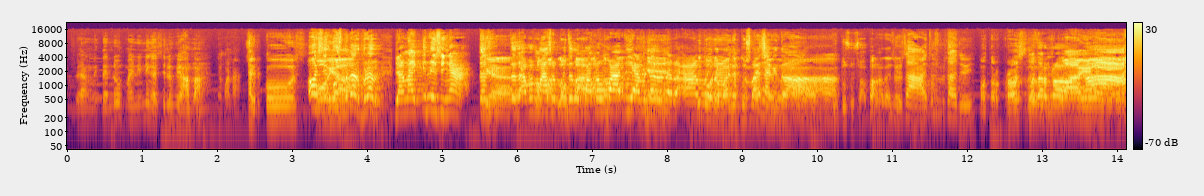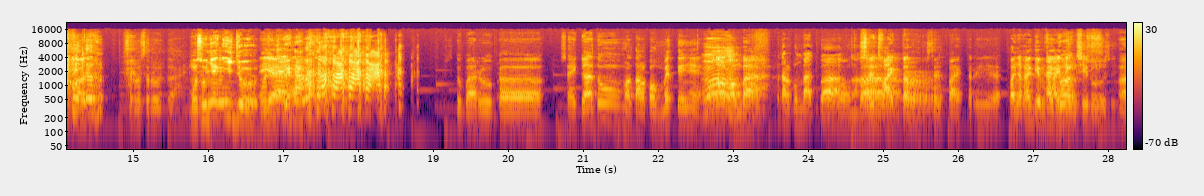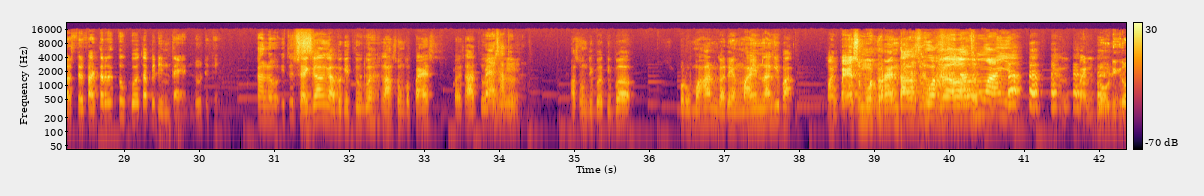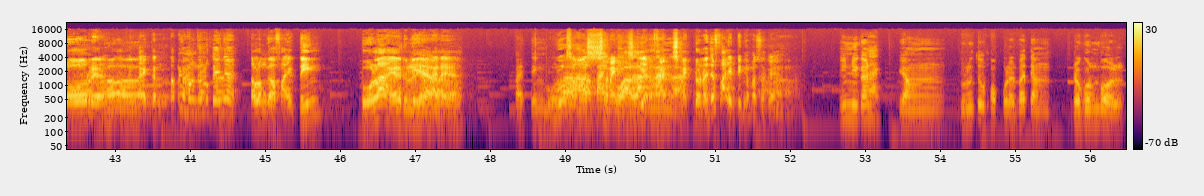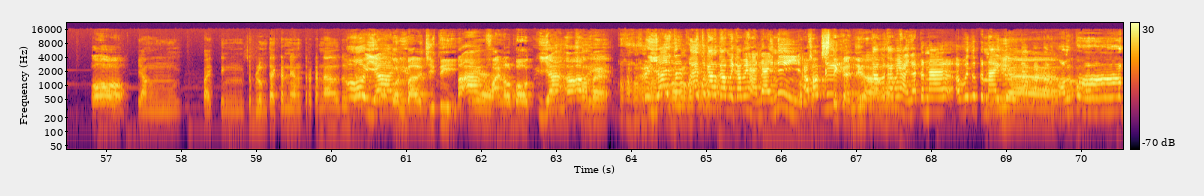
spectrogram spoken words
yang Nintendo main ini enggak sih lu yang Apa? Yang mana? Sirkus. Oh, Oh, sirkus iya. benar benar. Yang naik ini singa. Terus Iya, terus apa lompat, masuk itu lompat, lompat-lompat ya benar monyet. benar. Ah, itu ada banyak tuh banyak itu. tuh. ah, ah. Itu susah banget aja. Susah, itu susah cuy. motor cross tuh. Motor cross. Wah, iya, Ah, motocross. itu. Seru-seru tuh. Musuhnya yang hijau. Iya. Itu baru ke Sega tuh Mortal Kombat kayaknya ya. Mortal Kombat, Mortal Kombat gua. Mortal Kombat. Street Fighter. Street Fighter iya. Banyaknya game Eh, fighting gua- sih dulu sih. Uh, Street Fighter itu gue tapi di Nintendo deh kayaknya. Kalau itu Sega nggak begitu gue langsung ke PS PS1 PS1. Hmm. langsung tiba-tiba perumahan nggak ada yang main lagi pak Main PS semua. rental semua Kita semua iya. main, main Bloody Roar ya, Oh. main Tekken. Tapi emang dulu kayaknya kalau nggak fighting, bola ya dulu Iya. ya mainnya ya. Fighting Gua bola Sama fighting. Smack, iya, petualangan fight- lah. Smackdown aja fighting ya masuknya. Ah. ini kan yang dulu tuh populer banget yang Dragon Ball Oh, yang fighting sebelum Tekken yang terkenal tuh Oh iya. Dragon iya. Ball GT, Ah, ah. Final Bout. Iya, Yang sampai- Iya itu itu kalau kami kami hanya ini Rusak sih? stick, anjir. Kami kami hanya kena apa itu kena itu Iya. tabrakan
